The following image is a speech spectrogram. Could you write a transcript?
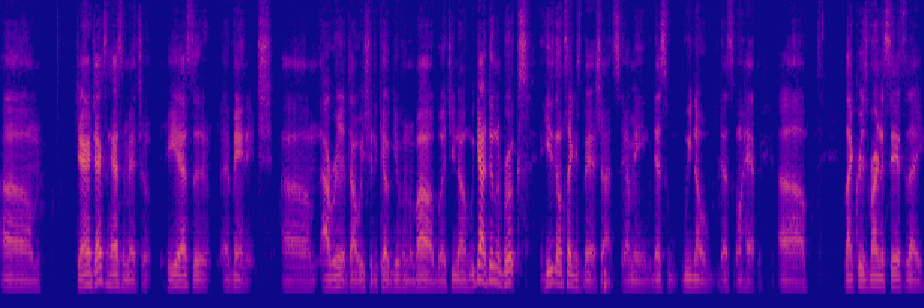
Um, Jaren Jackson has a matchup. He has the advantage. Um, I really thought we should have kept giving him the ball, but you know, we got Dillon Brooks. He's gonna take his bad shots. I mean, that's we know that's gonna happen. Uh, like Chris Vernon said today,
